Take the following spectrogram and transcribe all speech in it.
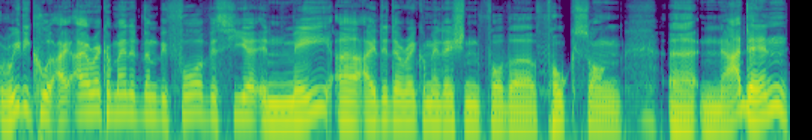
really cool. I, I recommended them before this year in May. Uh, I did a recommendation for the folk song uh, Naden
